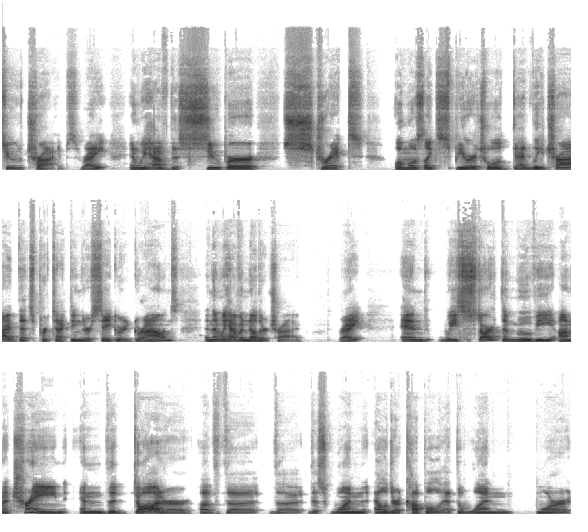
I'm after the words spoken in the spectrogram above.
two tribes right? And we have the super strict almost like spiritual deadly tribe that's protecting their sacred grounds. And then we have another tribe right? And we start the movie on a train and the daughter of the the this one elder couple at the one more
